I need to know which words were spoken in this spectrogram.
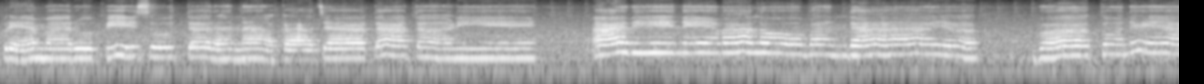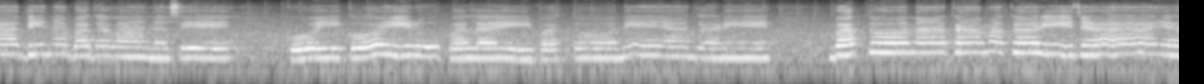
પ્રેમરૂપી સૂતરના કાચા તાતણીએ આવીને વાલો બંધાય. ભક્તોને આદિન ભગવાન છે. કોઈ કોઈ રૂપ લઈ ભક્તોને આંગણે, ભક્તોના કામ કરી જાય.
